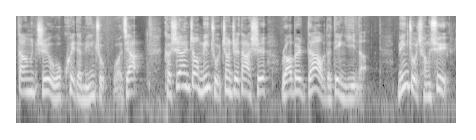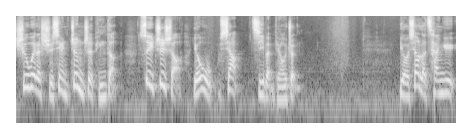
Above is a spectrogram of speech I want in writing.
当之无愧的民主国家，可是按照民主政治大师 Robert Dahl 的定义呢？民主程序是为了实现政治平等，所以至少有五项基本标准：有效的参与、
